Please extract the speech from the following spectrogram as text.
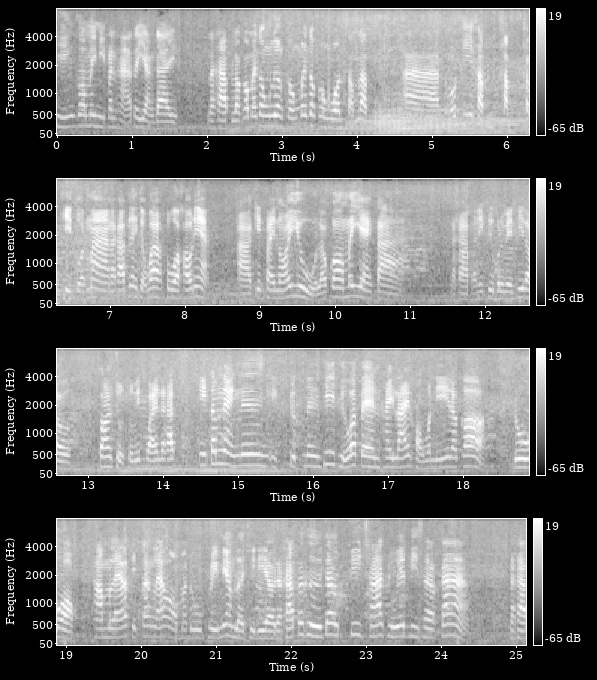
ทิ้งก็ไม่มีปัญหาแต่อย่างใดนะครับแล้วก็ไม่ต้องเรื่องกังไม่ต้องกังวลสำหรับรถที่ขับขับขับขี่สวนมานะครับ เนื่องจากว่าตัวเขาเนี่ยกินไฟน้อยอยู่ แล้วก็ไม่แยงตานะครับ อันนี้คือบริเวณที่เราซ่อนจุดสวิตช์ไว้นะครับ อีกตำแหน่งหนึ่งอีกจุดหนึ่งที่ถือว่าเป็นไฮไลท์ของวันนี้แล้วก็ดูออก ทำแล้วติดตั้งแล้วออกมาดูพรีเมียมเลยทีเดียวนะครับ ก็คือเจ้าที่ชาร์จ USB SATA นะครับ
